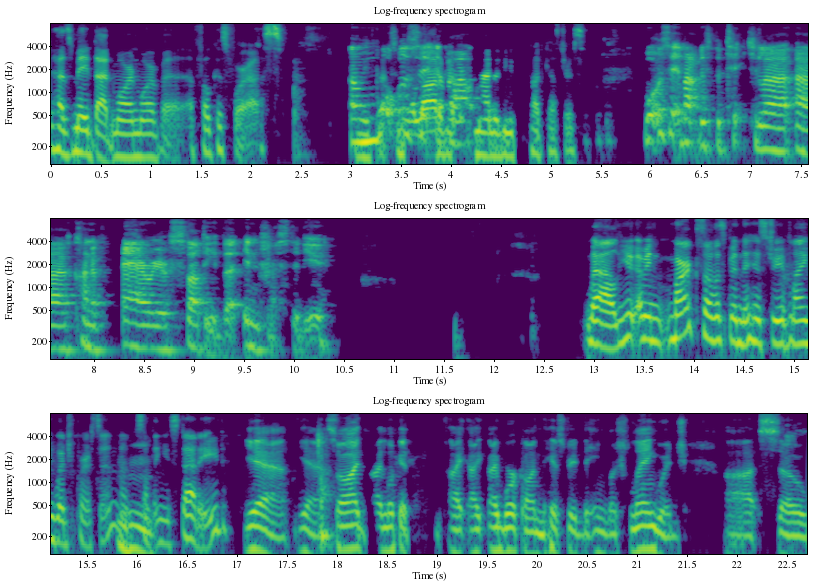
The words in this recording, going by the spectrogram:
has made that more and more of a, a focus for us. Um, what was a it lot about about? humanities podcasters What was it about this particular uh, kind of area of study that interested you? Well, you, I mean, Mark's always been the history of language person. That's Mhm. something you studied. Yeah, yeah. So I, I look at I, I, I work on the history of the English language, Uh, so,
